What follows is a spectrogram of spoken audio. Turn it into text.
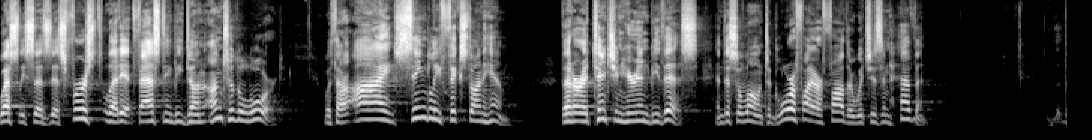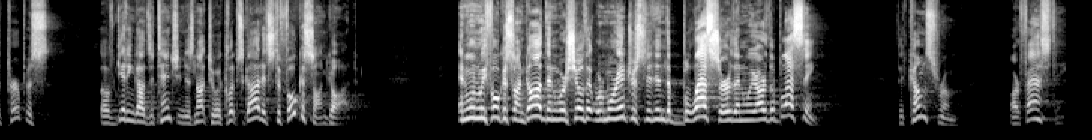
Wesley says this First, let it, fasting, be done unto the Lord, with our eye singly fixed on him, that our attention herein be this, and this alone, to glorify our Father which is in heaven the purpose of getting God's attention is not to eclipse God, it's to focus on God. And when we focus on God, then we show that we're more interested in the blesser than we are the blessing that comes from our fasting.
